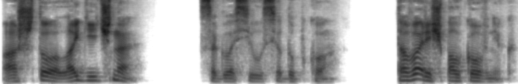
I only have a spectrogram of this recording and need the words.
«А что, логично», — согласился Дубко. «Товарищ полковник,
